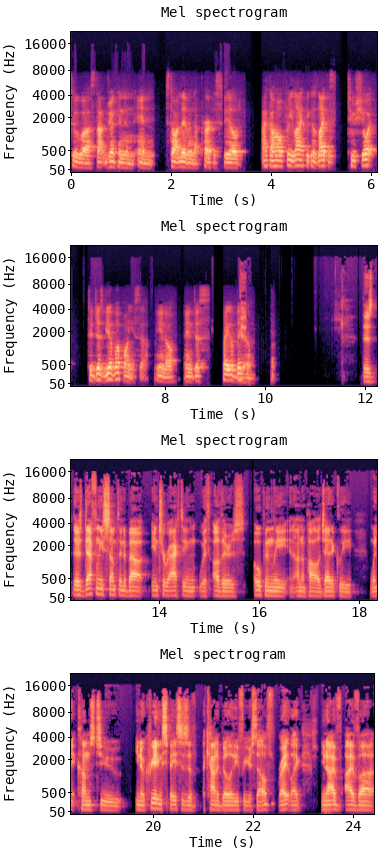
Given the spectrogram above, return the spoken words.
to uh, stop drinking and, and start living a purpose-filled, alcohol-free life because life is too short to just give up on yourself, you know, and just play the victim. Yeah. There's there's definitely something about interacting with others openly and unapologetically when it comes to you know creating spaces of accountability for yourself right like you know i've i've uh,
